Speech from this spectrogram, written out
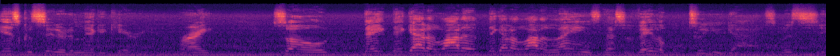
is considered a mega carrier, right? So they they got a lot of they got a lot of lanes that's available to you guys. Let's see,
